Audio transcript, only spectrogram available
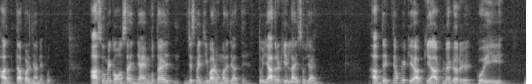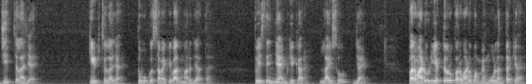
आर्द्रता बढ़ जाने पर। आँसू में कौन सा एंजाइम होता है जिसमें जीवाणु मर जाते हैं? तो याद रखिए लाइसोजाइम आप देखते होंगे कि आपकी आँख में अगर कोई जीप चला जाए कीट चला जाए तो वो कुछ समय के बाद मर जाता है। तो इस एंजाइम के कारण लाइसोजाइम परमाणु रिएक्टर और परमाणु बम में मूल अंतर क्या है?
